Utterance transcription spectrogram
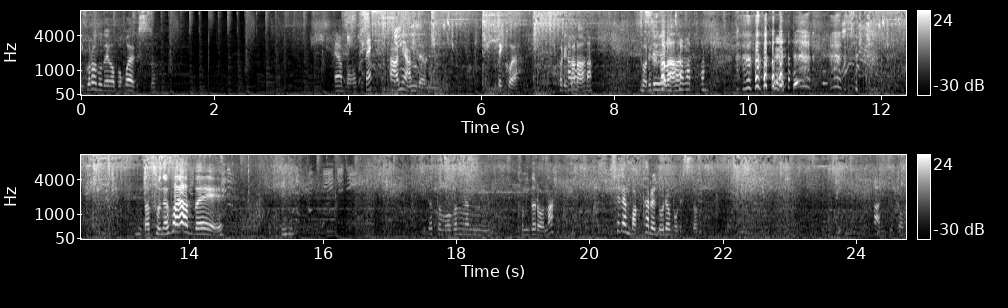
이거라도 내가 먹어야겠어. 내가 먹어도 돼? 아니 안 돼, 안 돼. 내 거야. 저리 가라. 저리 가라. 참았다. 나 전혀 사야 돼. 이것도 먹으면 돈 들어나? 최대한 막타를 노려보겠어. 안 줄 거고.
